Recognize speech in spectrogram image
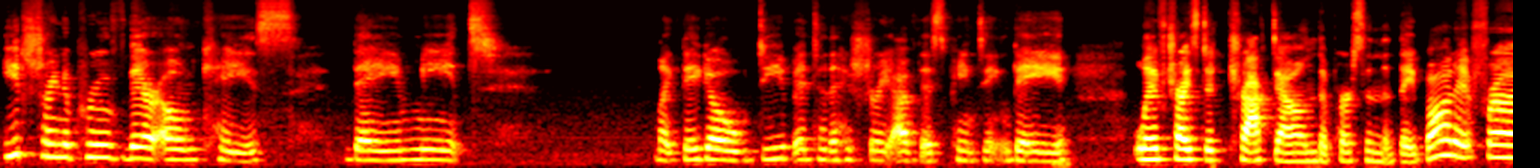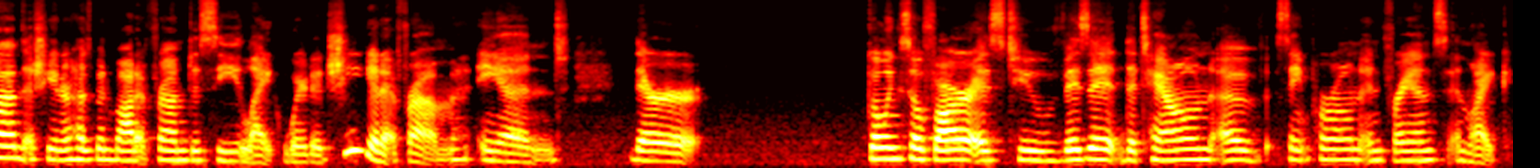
each trying to prove their own case, they meet like they go deep into the history of this painting. They Liv tries to track down the person that they bought it from, that she and her husband bought it from, to see like where did she get it from, and they're going so far as to visit the town of Saint Péronne in France and like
